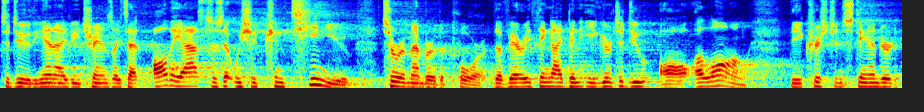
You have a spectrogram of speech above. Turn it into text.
to do. The NIV translates that. All they asked is that we should continue to remember the poor, the very thing I'd been eager to do all along. The Christian Standard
